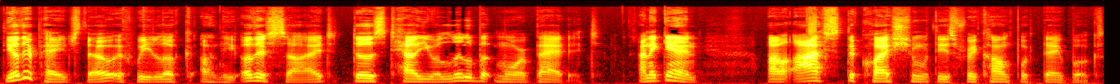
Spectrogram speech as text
The other page, though, if we look on the other side, does tell you a little bit more about it. And again, I'll ask the question with these free comic book day books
